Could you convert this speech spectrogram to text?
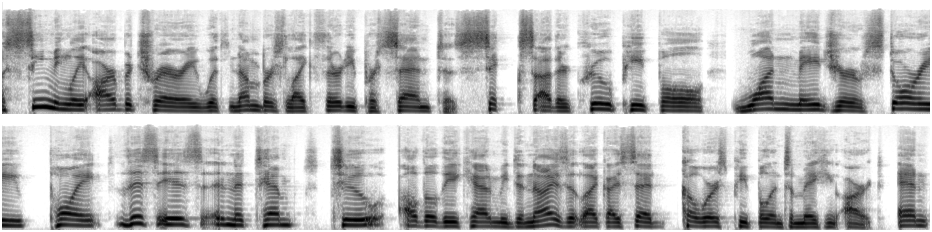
seemingly arbitrary with numbers like 30%, six other crew people, one major story point. This is an attempt to, although the Academy denies it, like I said, coerce people into making art. And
